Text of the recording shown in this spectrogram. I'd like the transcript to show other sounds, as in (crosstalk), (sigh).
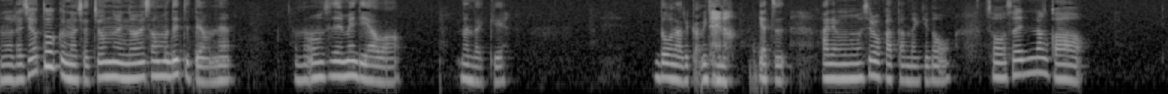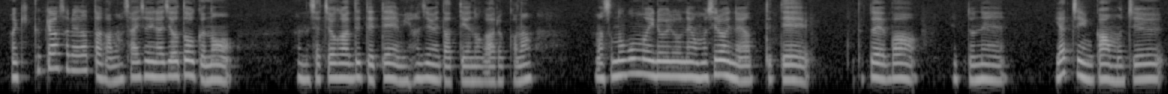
あのラジオトークの社長の井上さんも出てたよね。あの音声メディアはなんだっけどうなるかみたいなやつ。あれも面白かったんだけどそうそれでなんか、まあ、きっかけはそれだったかな。最初にラジオトークのあの社長が出てて見始めたっていうのがあるかな、まあ、その後もいろいろね面白いのやってて例えばえっとね家賃か持ちん？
